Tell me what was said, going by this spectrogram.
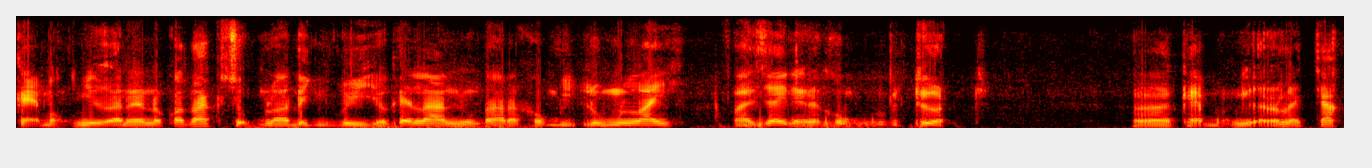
Kẻ bọc nhựa này nó có tác dụng là định vị cho cây lan chúng ta nó không bị lung lay và dây này nó không bị trượt. À, kẻ bọc nhựa rất là chắc.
